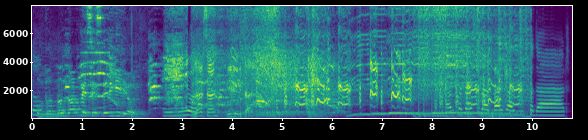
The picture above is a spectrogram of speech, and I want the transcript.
Odandan darp ve sesleri geliyor. Geliyor. Gülersen video biter. Arkadaşlar bay bay bu kadar.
